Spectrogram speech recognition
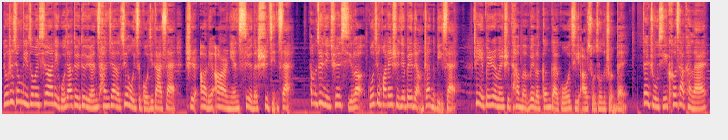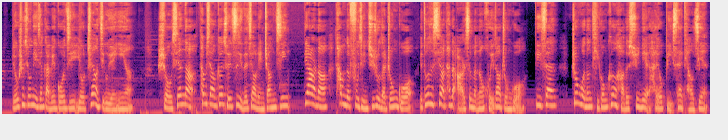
刘氏兄弟作为匈牙利国家队队员参加的最后一次国际大赛是2022年4月的世锦赛。他们最近缺席了国际滑联世界杯两站的比赛，这也被认为是他们为了更改国籍而所做的准备。在主席科萨看来，刘氏兄弟想改变国籍有这样几个原因啊。首先呢，他们想跟随自己的教练张晶；第二呢，他们的父亲居住在中国，也多次希望他的儿子们能回到中国；第三，中国能提供更好的训练还有比赛条件。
